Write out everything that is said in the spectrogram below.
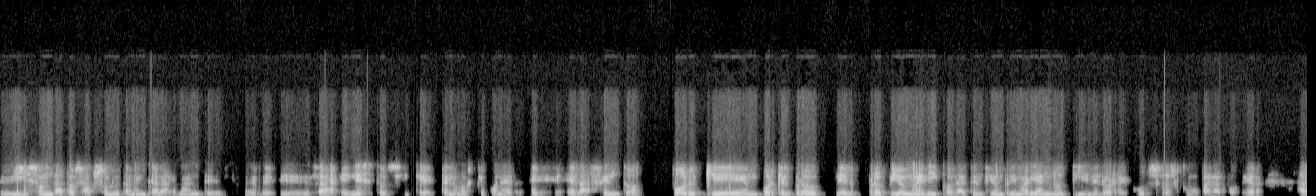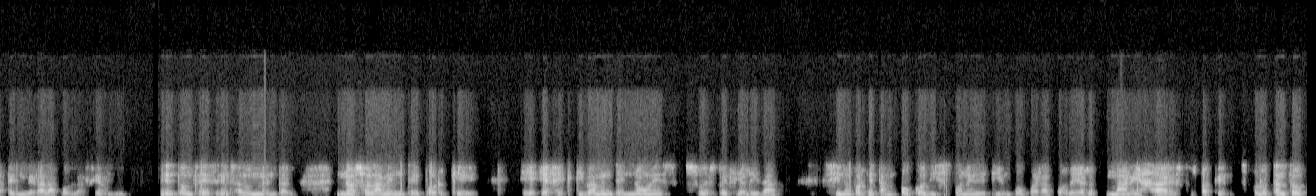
y son datos absolutamente alarmantes. Eh, eh, o sea, en esto sí que tenemos que poner el acento porque, porque el, el, propio médico de atención primaria no tiene los recursos como para poder atender a la población. Entonces, en salud mental, no solamente porque efectivamente no es su especialidad, sino porque tampoco dispone de tiempo para poder manejar estos pacientes. Por lo tanto,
